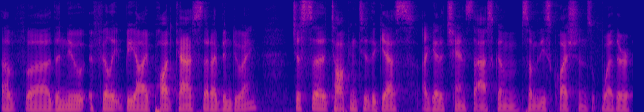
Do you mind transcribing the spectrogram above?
of uh, the new Affiliate BI podcast that I've been doing, just uh, talking to the guests, I get a chance to ask them some of these questions, whether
